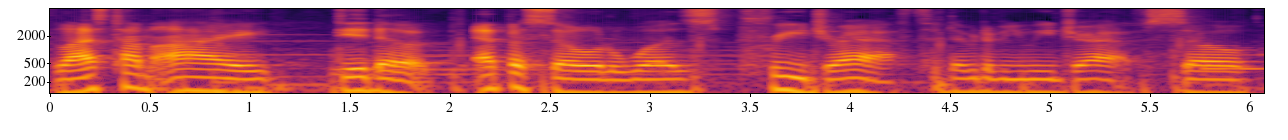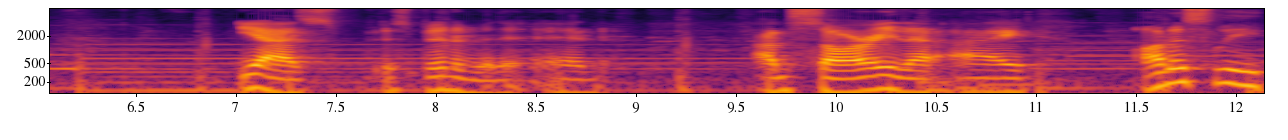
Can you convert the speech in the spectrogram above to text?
the last time I did a episode was pre-draft, the WWE draft. So, yeah, it's it's been a minute, and I'm sorry that I honestly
